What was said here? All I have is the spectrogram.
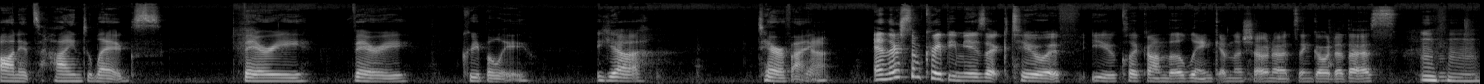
on its hind legs very very creepily Yeah. terrifying Yeah. And there's some creepy music too if you click on the link in the show notes and go to this. Mm-hmm.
